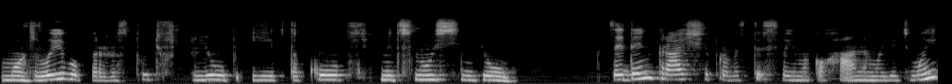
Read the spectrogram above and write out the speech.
можливо переростуть в шлюб і в таку міцну сім'ю. Цей день краще провести своїми коханими людьми,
